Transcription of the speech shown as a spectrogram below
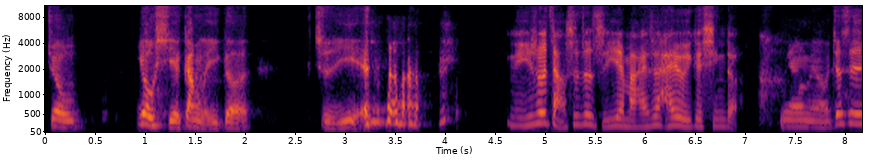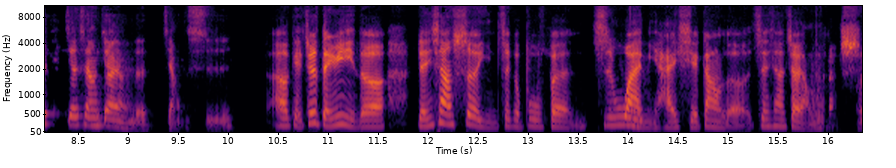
就又斜杠了一个职业。你是说讲师这职业吗？还是还有一个新的？没有没有，就是正向教养的讲师。OK，就等于你的人像摄影这个部分之外，嗯、你还斜杠了正向教养的讲师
